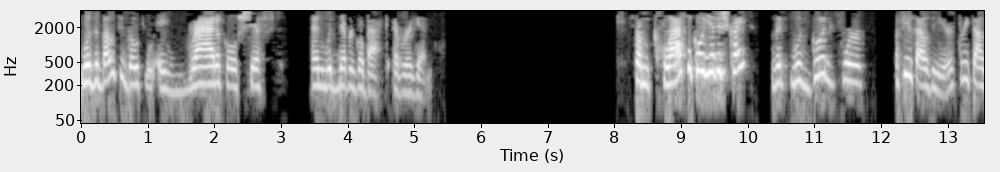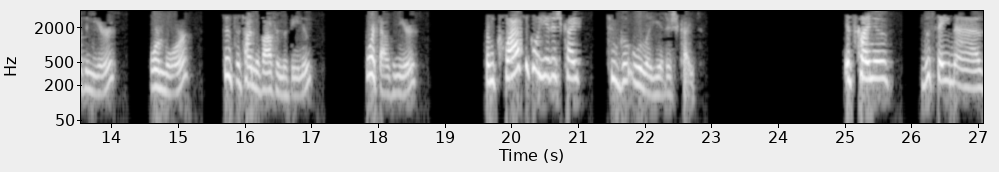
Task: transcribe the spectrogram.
was about to go through a radical shift and would never go back ever again from classical Yiddishkeit that was good for a few thousand years, 3,000 years or more, since the time of Avram Avinu, 4,000 years, from classical Yiddishkeit to Geula Yiddishkeit. It's kind of the same as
